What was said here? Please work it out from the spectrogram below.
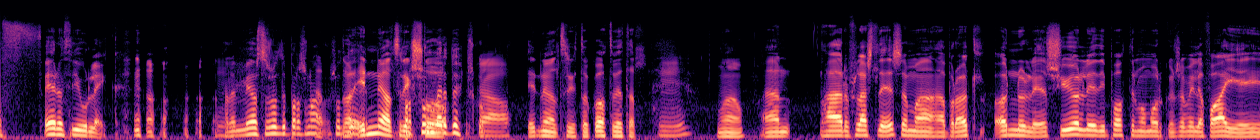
og erum því úr leik. Þannig að mér finnst það svolítið bara svona Það var svolítið, bara innihaldsríkt summer og, þetta upp sko. já. Innihaldsríkt og gott viðtal. Mm. Já, en það eru flest lið sem að það er bara öll önnulið, sjölið í pottinum á morgun sem vilja fá ægi í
